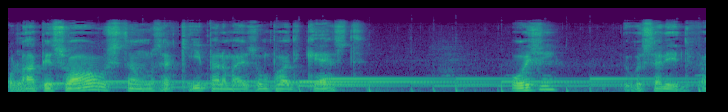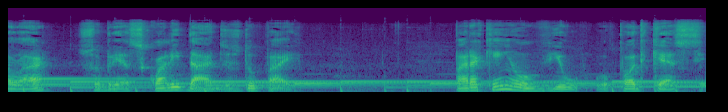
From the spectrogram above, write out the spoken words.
Olá pessoal, estamos aqui para mais um podcast. Hoje eu gostaria de falar sobre as qualidades do Pai. Para quem ouviu o podcast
